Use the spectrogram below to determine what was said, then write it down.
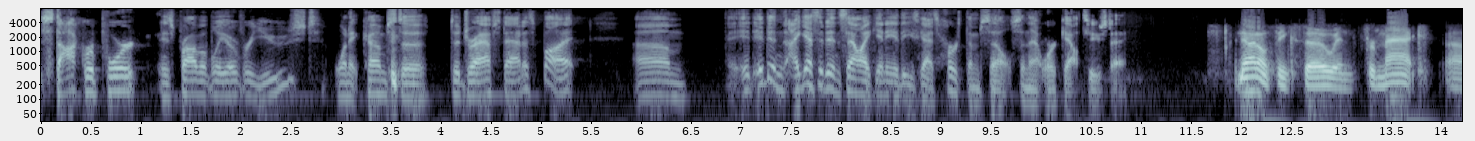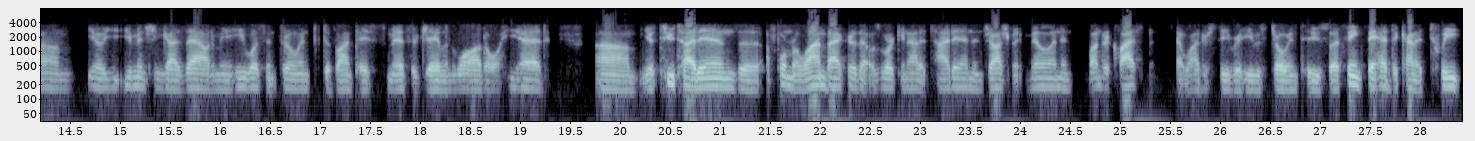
stock report is probably overused when it comes to, to draft status, but um, it, it didn't. I guess it didn't sound like any of these guys hurt themselves in that workout Tuesday. No, I don't think so. And for Mac, um, you know, you, you mentioned guys out. I mean, he wasn't throwing to DeVonta Smith or Jaylen Waddle. He had, um, you know, two tight ends, a, a former linebacker that was working out at tight end, and Josh McMillon and underclassmen at wide receiver he was throwing to. So I think they had to kind of tweak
